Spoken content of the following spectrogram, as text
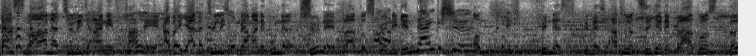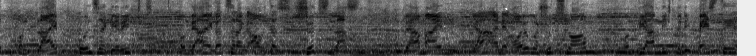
Das war natürlich eine Falle. Aber ja, natürlich. Und wir haben eine wunderschöne Bratwurstkönigin. Dankeschön. Und ich bin, das, bin mir absolut sicher, die Bratwurst wird und bleibt unser Gericht. Und wir haben ja Gott sei Dank auch das schützen lassen. Und wir haben ein, ja, eine Euro-Schutznorm und wir haben nicht nur die beste,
